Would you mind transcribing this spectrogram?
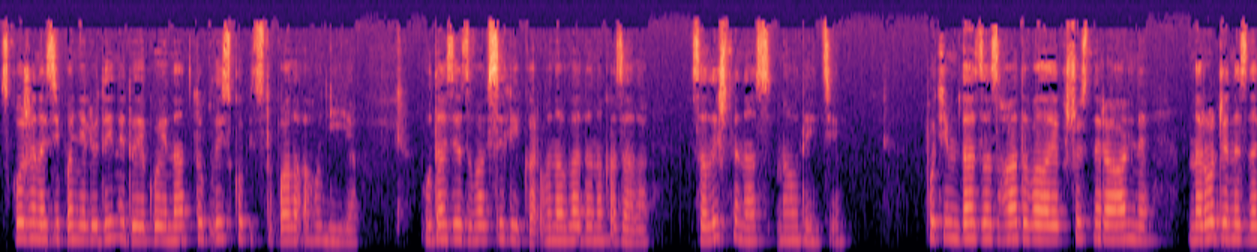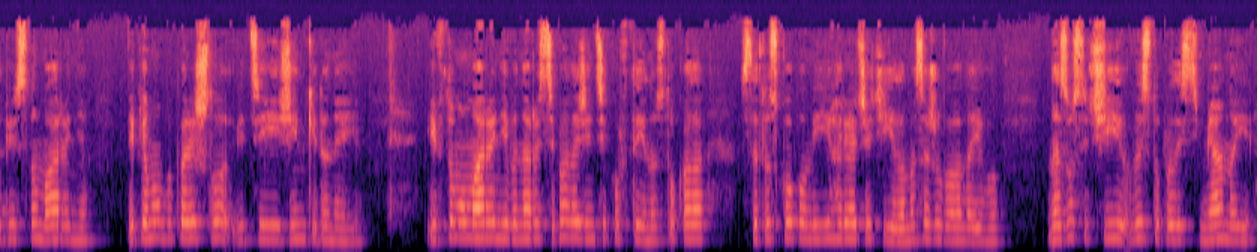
схоже на зіпання людини, до якої надто близько підступала агонія. У Дазі звався лікар. Вона владно наказала залиште нас наодинці. Потім Даза згадувала як щось нереальне, народжене з напівсну марення, яке мов би, перейшло від цієї жінки до неї. І в тому маренні вона розсібала жінці ковтину, стукала стетоскопом її гаряче тіло, масажувала його. Назустріч її виступили з тьмяної,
